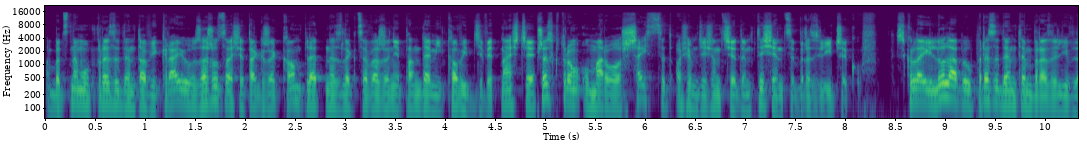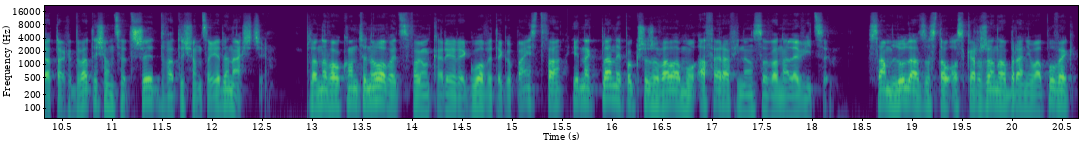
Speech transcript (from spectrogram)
Obecnemu prezydentowi kraju zarzuca się także kompletne zlekceważenie pandemii COVID-19, przez którą umarło 687 tysięcy Brazylijczyków. Z kolei Lula był prezydentem Brazylii w latach 2003-2011. Planował kontynuować swoją karierę głowy tego państwa, jednak plany pokrzyżowała mu afera finansowa na lewicy. Sam Lula został oskarżony o branie łapówek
